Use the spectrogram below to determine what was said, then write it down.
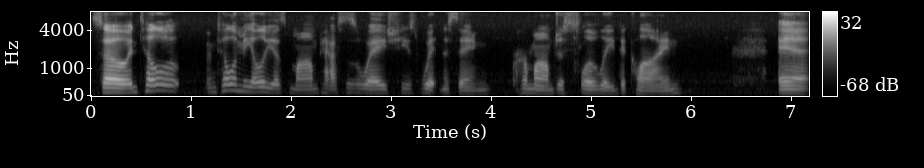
So until until Amelia's mom passes away, she's witnessing her mom just slowly decline. And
